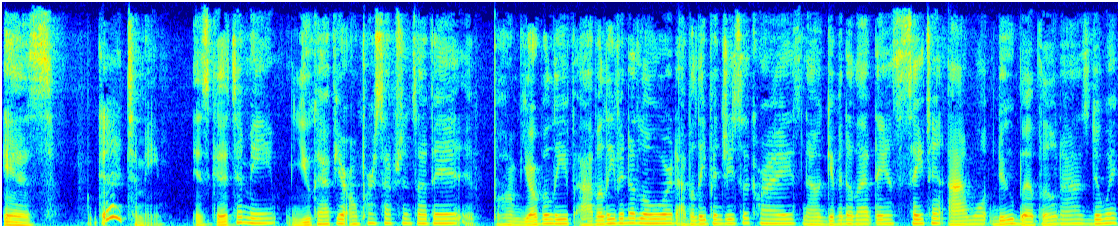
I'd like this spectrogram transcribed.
is good to me. It's good to me. You have your own perceptions of it from your belief. I believe in the Lord. I believe in Jesus Christ. Now, giving the lap dance to Satan, I won't do, but Lil Nas do it.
